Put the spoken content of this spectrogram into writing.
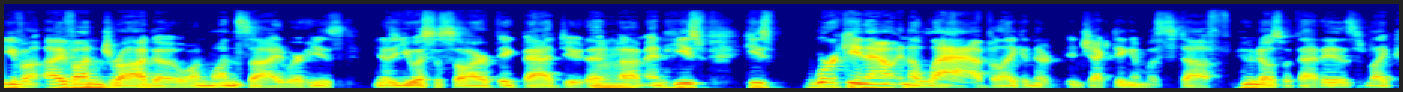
Ivan, Ivan Drago on one side, where he's you know the USSR big bad dude, and, mm-hmm. um, and he's he's working out in a lab, like, and they're injecting him with stuff. Who knows what that is? Like,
